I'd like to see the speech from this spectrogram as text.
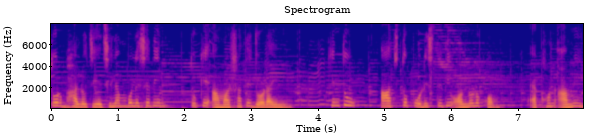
তোর ভালো চেয়েছিলাম বলে সেদিন তোকে আমার সাথে জড়াইনি। কিন্তু আজ তো পরিস্থিতি অন্যরকম। এখন আমি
